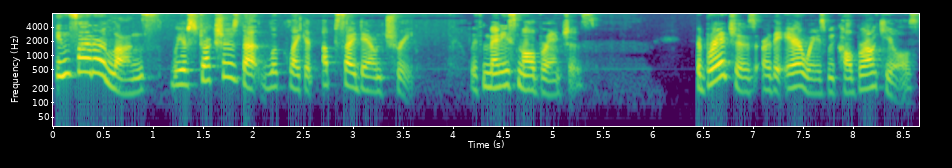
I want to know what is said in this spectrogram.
Inside our lungs, we have structures that look like an upside down tree with many small branches. The branches are the airways we call bronchioles,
